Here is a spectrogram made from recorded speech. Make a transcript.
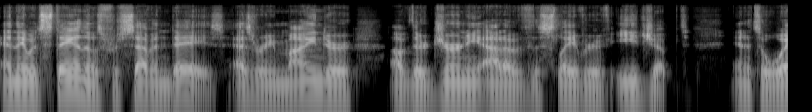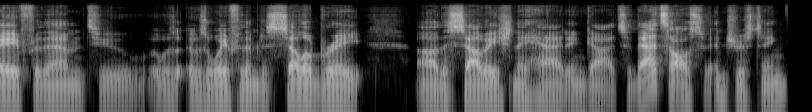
and they would stay in those for seven days as a reminder of their journey out of the slavery of Egypt. And it's a way for them to it was it was a way for them to celebrate uh, the salvation they had in God. So that's also interesting.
